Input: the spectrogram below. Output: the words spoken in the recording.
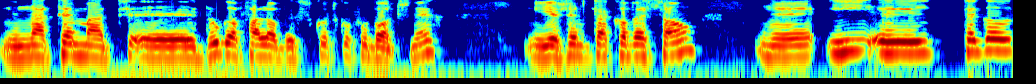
na temat y, długofalowych skutków ubocznych, jeżeli takowe są. Y, I tego,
